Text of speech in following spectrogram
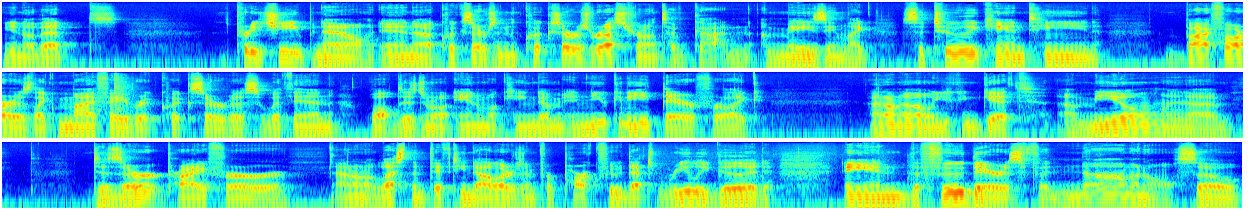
You know that's pretty cheap now in uh, quick service. And the quick service restaurants have gotten amazing. Like Satu'li Canteen, by far is like my favorite quick service within Walt Disney World Animal Kingdom, and you can eat there for like I don't know. You can get a meal and a dessert probably for I don't know, less than $15. And for park food, that's really good. And the food there is phenomenal. So,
